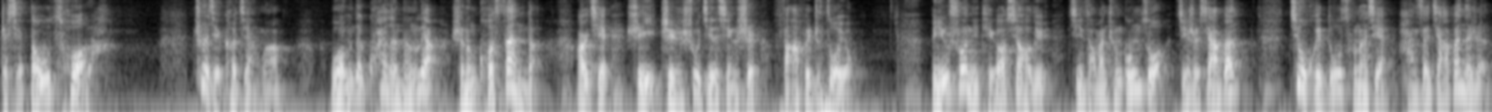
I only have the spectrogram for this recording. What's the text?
这些都错了。这节课讲了，我们的快乐能量是能扩散的，而且是以指数级的形式发挥着作用。比如说，你提高效率，及早完成工作，及时下班，就会督促那些还在加班的人。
